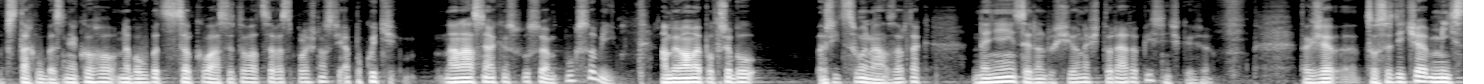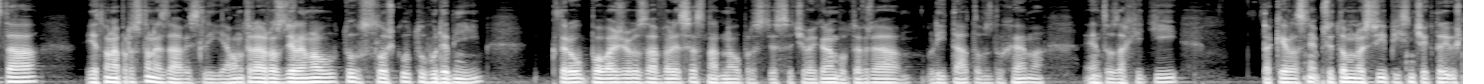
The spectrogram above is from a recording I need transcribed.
vztah vůbec někoho, nebo vůbec celková situace ve společnosti. A pokud na nás nějakým způsobem působí a my máme potřebu říct svůj názor, tak není nic jednoduššího, než to dát do písničky. Že? Takže eh, co se týče místa, je to naprosto nezávislý. Já mám teda rozdělenou tu složku, tu hudební, kterou považuji za velice snadnou. Prostě se člověk jenom otevře a lítá to vzduchem a jen to zachytí. Taky vlastně při tom množství písniček, které už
